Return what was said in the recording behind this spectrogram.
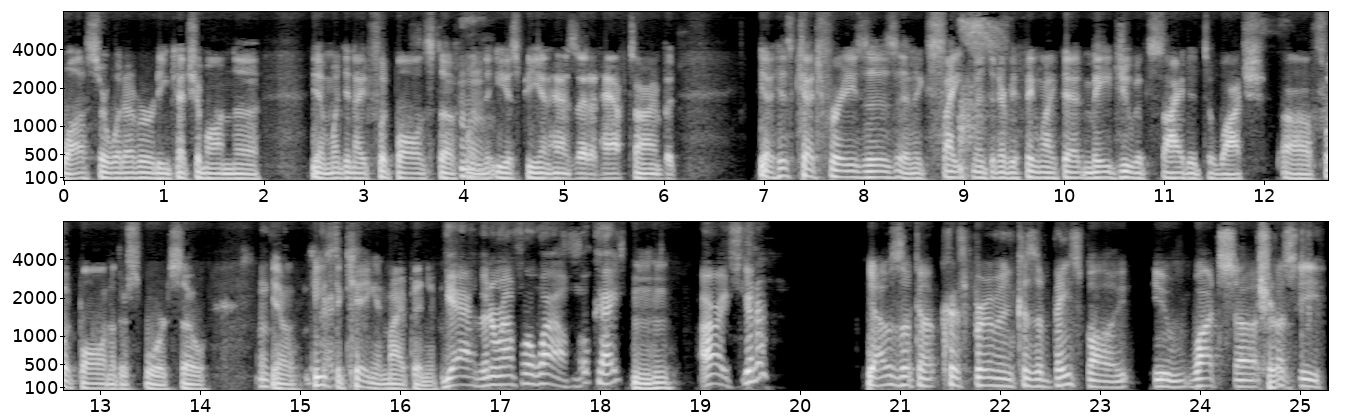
Plus or whatever. And you can catch him on uh, you know, Monday Night Football and stuff when the ESPN has that at halftime. But yeah, his catchphrases and excitement and everything like that made you excited to watch uh, football and other sports. So, you know, he's Okay. the king in my opinion. Yeah, been around for a while. Okay. hmm All right, Skinner. Yeah, I was looking up Chris Berman because of baseball. You watch, uh, Sure. especially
